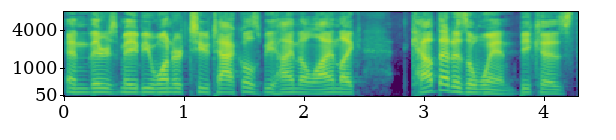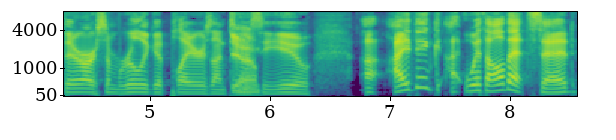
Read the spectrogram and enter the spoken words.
and there's maybe one or two tackles behind the line like count that as a win because there are some really good players on Yeah. TCU. Uh, I think with all that said,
